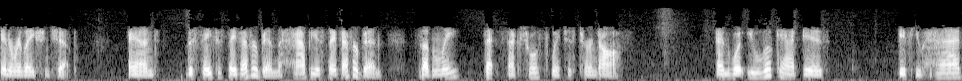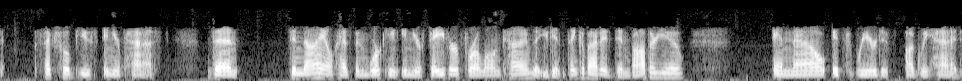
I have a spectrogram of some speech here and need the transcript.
in a relationship. And the safest they've ever been, the happiest they've ever been, suddenly that sexual switch is turned off. And what you look at is if you had sexual abuse in your past, then denial has been working in your favor for a long time that you didn't think about it, it didn't bother you, and now it's reared its ugly head.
